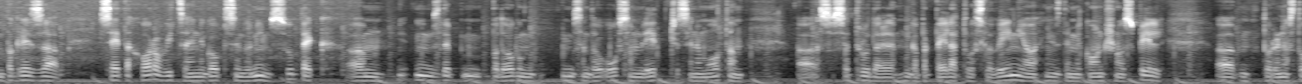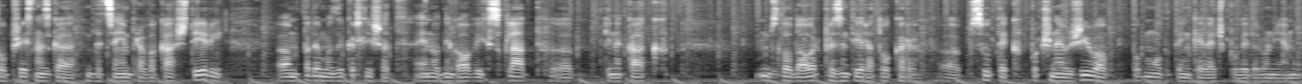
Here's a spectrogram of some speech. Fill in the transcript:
ampak gre za Seta Horovica in njegov pseudonim Sutek. Um, zdaj, po dolgem, mislim, da 8 let, če se ne motim, uh, so se trudili ga pripeljati v Slovenijo in zdaj mi končno uspel. Um, torej, nastop 16. decembra v K4. Um, pa da bomo zdaj kar slišati en od njegovih skladb, uh, ki nekako zelo dobro prezentira to, kar uh, Sutek počne v živo, pa bomo potem kaj več povedali o njemu.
